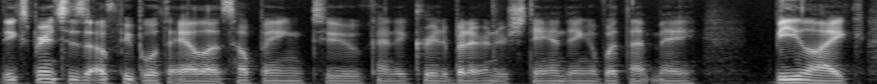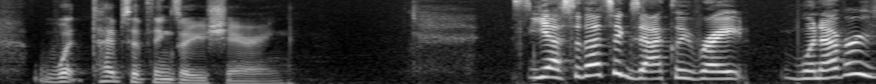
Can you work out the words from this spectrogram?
the experiences of people with ALS, helping to kind of create a better understanding of what that may be like. What types of things are you sharing? Yeah, so that's exactly right. Whenever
